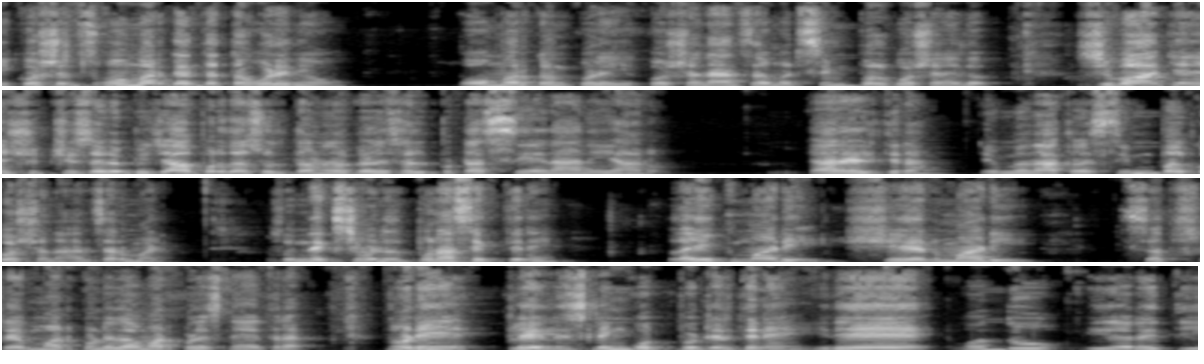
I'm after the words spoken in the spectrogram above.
ಈ ಕ್ವಶನ್ಸ್ ಹೋಮ್ವರ್ಕ್ ಅಂತ ತಗೊಳ್ಳಿ ನೀವು. ಹೋಮ್ವರ್ಕ್ ಅಂದ್ಕೊಳ್ಳಿ ಈ ಕ್ವಶನ್ ಆನ್ಸರ್ ಮಾಡಿ. ಸಿಂಪಲ್ ಕ್ವಶನ್ ಇದು. ಶಿವಾಜಿಯನ್ನು ಶಿಕ್ಷಿಸಲು ಬಿಜಾಪುರದ ಸುಲ್ತಾನರು ಕಳಿಸಲ್ಪಟ್ಟ ಸೇನಾನಿ ಯಾರು? ಯಾರು ಹೇಳ್ತೀರಾ? ನಿಮ್ಮ ನಾಲ್ಕರಲ್ಲಿ ಸಿಂಪಲ್ ಕ್ವಶನ್ ಆನ್ಸರ್ ಮಾಡಿ. ಸೊ ನೆಕ್ಸ್ಟ್ ವಿಡಿಯೋ ಪುನಃ ಸಿಗ್ತೀನಿ. ಲೈಕ್ ಮಾಡಿ ಶೇರ್ ಮಾಡಿ ಸಬ್ಸ್ಕ್ರೈಬ್ ಮಾಡ್ಕೊಂಡಿಲ್ಲ ಮಾಡ್ಕೊಳ್ಳಿ ಸ್ನೇಹಿತರೆ. ನೋಡಿ ಪ್ಲೇಲಿಸ್ಟ್ ಲಿಂಕ್ ಕೊಟ್ಬಿಟ್ಟಿರ್ತೀನಿ ಇದೇ ಒಂದು ಇದೇ ರೀತಿ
